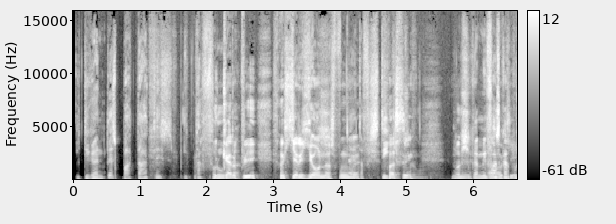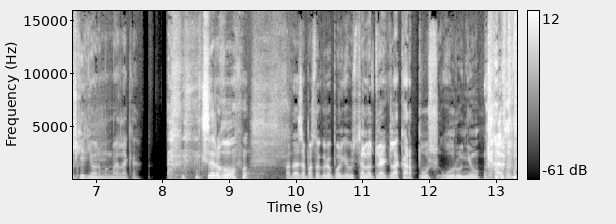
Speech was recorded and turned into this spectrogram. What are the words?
οι τηγανιτές πατάτες ή τα Ή φρούτα; καρποί των χεριών ας πούμε. Ναι, τα φιστίκια. Φάση. ξέρω εγώ. Όχι, Ναι. μην Α, φας οκ. καρπούς χεριών μου, μαλάκα. Ξέρω εγώ. Φαντάζεσαι να πας στον κρεοπώλη και πεις θέλω τρία κιλά καρπούς γουρουνιού. Καρπούς.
